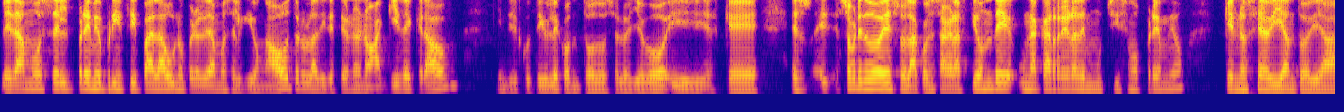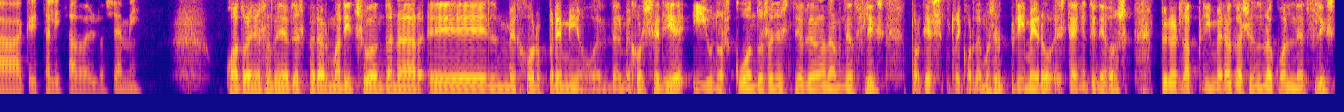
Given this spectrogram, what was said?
le damos el premio principal a uno, pero le damos el guion a otro, la dirección, no, no, aquí de Crown indiscutible con todo se lo llevó y es que es, sobre todo eso, la consagración de una carrera de muchísimos premios que no se habían todavía cristalizado en los Emmy. Cuatro años ha tenido que esperar Marichu en ganar eh, el mejor premio, el del mejor serie, y unos cuantos años ha tenido que ganar Netflix, porque recordemos el primero, este año tiene dos, pero es la primera ocasión en la cual Netflix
